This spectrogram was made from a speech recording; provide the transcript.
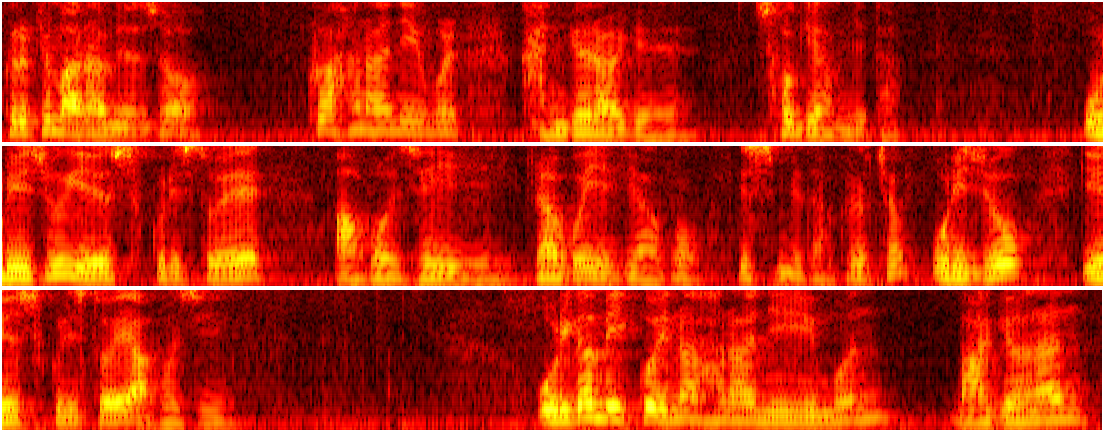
그렇게 말하면서 그 하나님을 간결하게 소개합니다. 우리 주 예수 그리스도의 아버지라고 얘기하고 있습니다. 그렇죠? 우리 주 예수 그리스도의 아버지. 우리가 믿고 있는 하나님은 막연한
